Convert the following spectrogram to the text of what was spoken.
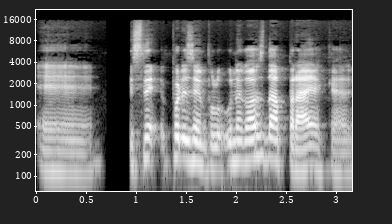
É... esse por exemplo, o negócio da praia, cara.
